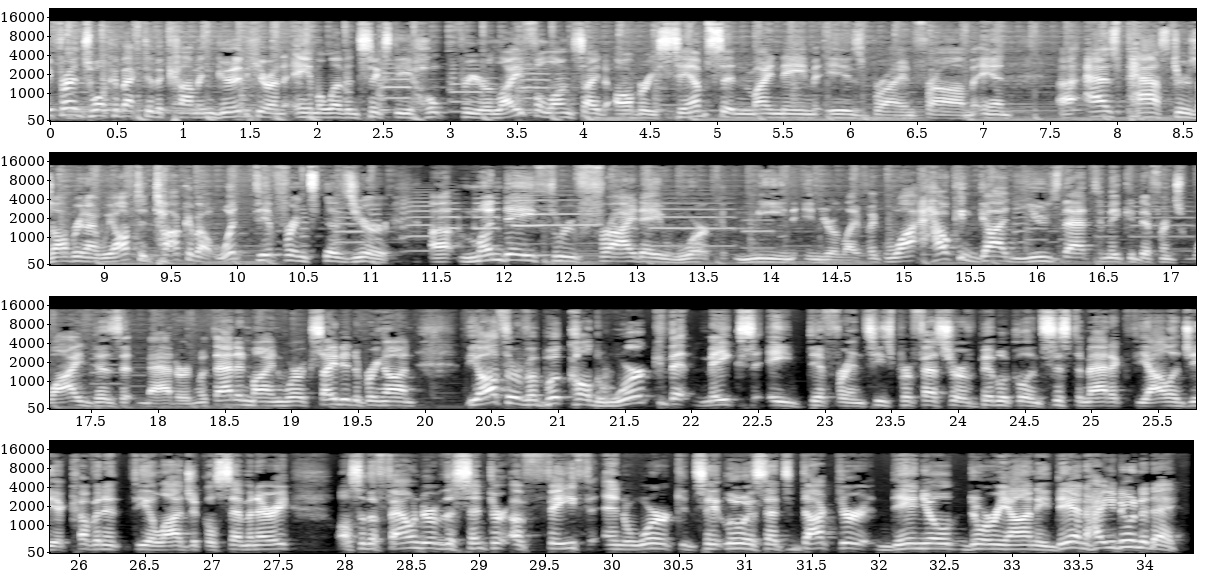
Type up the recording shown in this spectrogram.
Hey, friends, welcome back to the Common Good here on AM 1160 Hope for Your Life alongside Aubrey Sampson. My name is Brian Fromm. And uh, as pastors, Aubrey and I, we often talk about what difference does your uh, Monday through Friday work mean in your life? Like, why, how can God use that to make a difference? Why does it matter? And with that in mind, we're excited to bring on the author of a book called Work That Makes a Difference. He's professor of biblical and systematic theology at Covenant Theological Seminary, also the founder of the Center of Faith and Work in St. Louis. That's Dr. Daniel Doriani. Dan, how you doing today?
